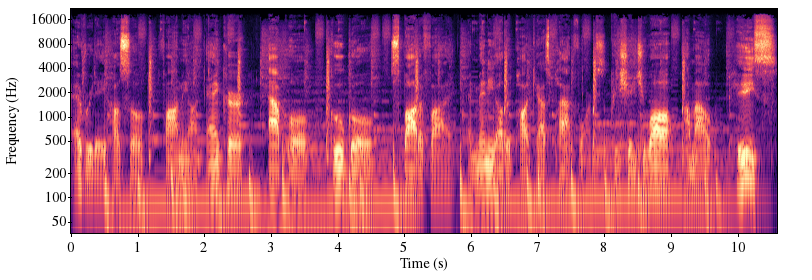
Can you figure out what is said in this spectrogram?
everyday hustle. Find me on Anchor, Apple, Google, Spotify, and many other podcast platforms. Appreciate you all. I'm out. Peace.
